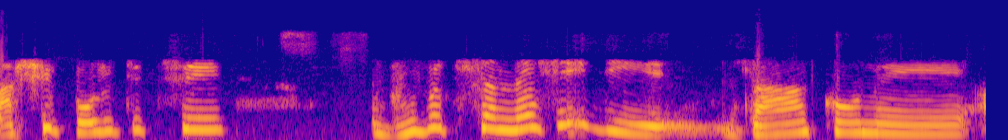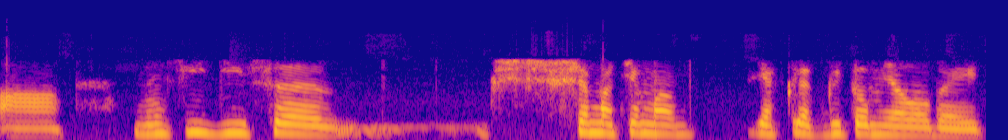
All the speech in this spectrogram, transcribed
naši politici vůbec se neřídí zákony a neřídí se všema těma, jak, jak by to mělo být.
